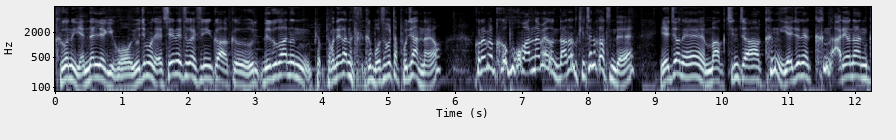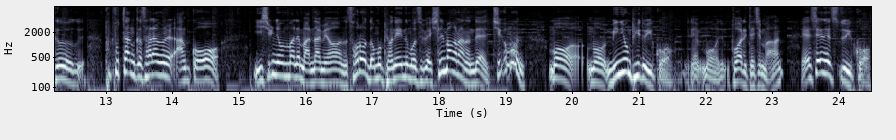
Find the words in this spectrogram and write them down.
그거는 옛날 얘기고 요즘은 SNS가 있으니까 그 늙어가는 변해가는 그 모습을 다 보지 않나요? 그러면 그거 보고 만나면 나는 괜찮을 것 같은데 예전에 막 진짜 큰 예전에 큰 아련한 그 풋풋한 그 사랑을 안고 20년 만에 만나면 서로 너무 변해 있는 모습에 실망을 하는데 지금은 뭐, 뭐, 미니홈피도 있고, 예, 뭐, 부활이 되지만, SNS도 있고,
